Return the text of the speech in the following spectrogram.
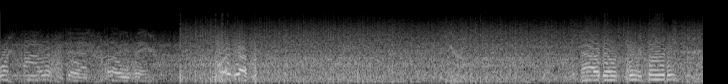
One stern closing. What's? Now doing 230.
